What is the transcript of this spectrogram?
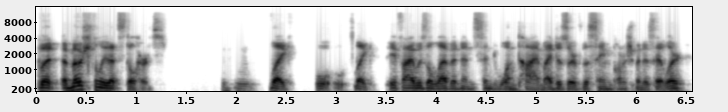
But emotionally, that still hurts. Mhm. Like, like if I was 11 and sinned one time, I deserve the same punishment as Hitler.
